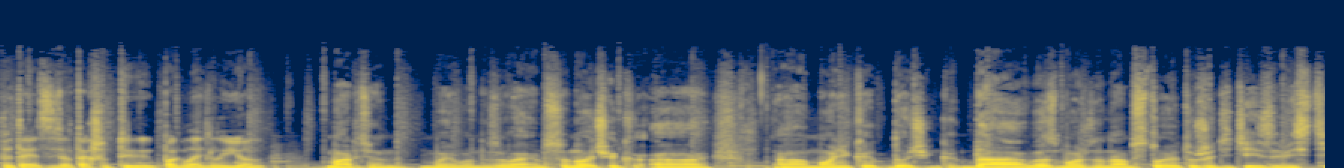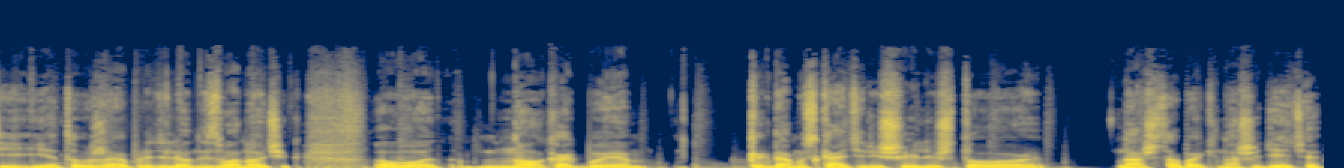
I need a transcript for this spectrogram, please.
пытается сделать так, чтобы ты погладил ее. Мартин, мы его называем сыночек, а, а Моника это доченька. Да, возможно, нам стоит уже детей завести, и это уже определенный звоночек. Вот. Но как бы, когда мы с Катей решили, что наши собаки, наши дети,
